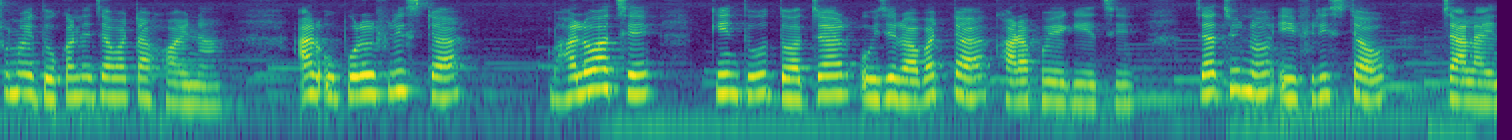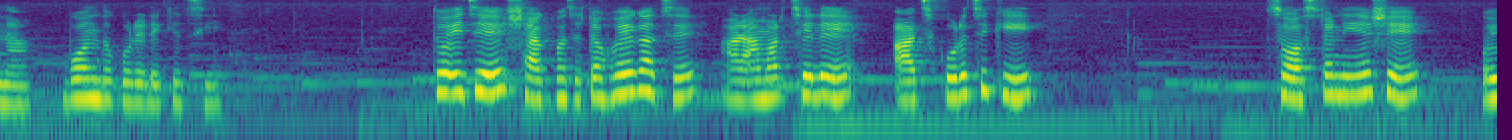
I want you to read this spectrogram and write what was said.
সময় দোকানে যাওয়াটা হয় না। আর উপরের ফ্রিজটা ভালো আছে, কিন্তু দরজার ওই যে রবারটা খারাপ হয়ে গিয়েছে, যার জন্য এই ফ্রিজটাও চালায় না, বন্ধ করে রেখেছি। তো এই যে শাক ভাজাটা হয়ে গেছে, আর আমার ছেলে আজ করেছে কি, সসটা নিয়ে এসে ওই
